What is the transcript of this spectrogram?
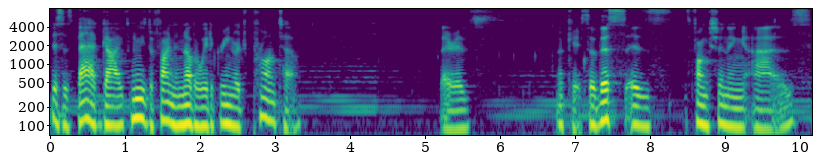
This is bad, guys. We need to find another way to Greenridge pronto. There is... Okay, so this is functioning as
